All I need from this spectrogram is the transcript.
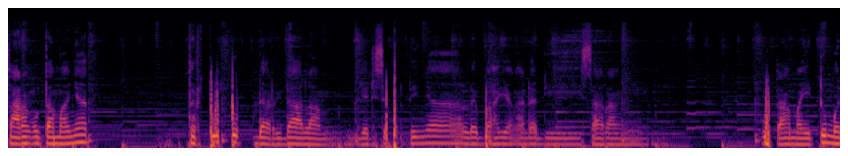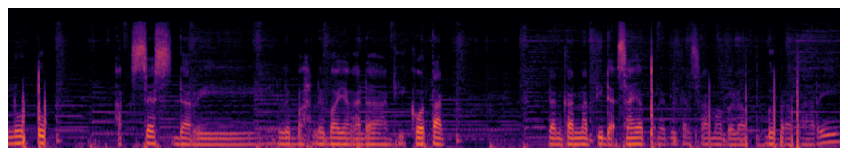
sarang utamanya tertutup dari dalam. Jadi sepertinya lebah yang ada di sarang utama itu menutup akses dari lebah-lebah yang ada di kotak. Dan karena tidak saya perhatikan selama beberapa hari,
